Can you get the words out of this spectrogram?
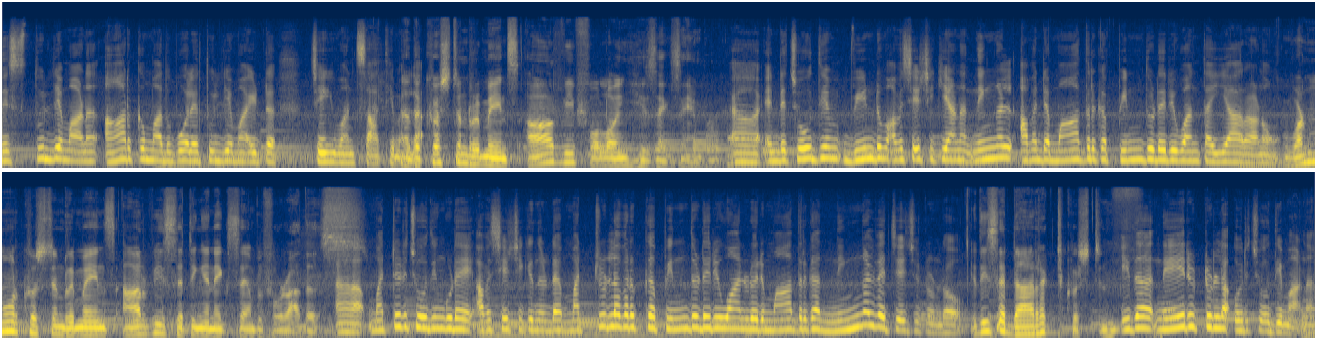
നിസ്തുല്യമാണ് ആർക്കും അതുപോലെ തുല്യമായിട്ട് ചെയ്യുവാൻ സാധ്യമല്ല the question remains are we following his example? എന്റെ ചോദ്യം വീണ്ടും അവശേഷിക്കുകയാണ് നിങ്ങൾ അവന്റെ മാതൃക പിന്തുടരുവാൻ തയ്യാറാണോ One more question remains are we setting an example for others? മറ്റൊരു ചോദ്യം കൂടെ അവശേഷിക്കുന്നുണ്ട്. മറ്റുള്ളവർക്ക് പിന്തുടരുവാനുള്ള ഒരു മാതൃക നിങ്ങൾ വെച്ചേച്ചിട്ടുണ്ടോ? ഇത് നേരിട്ടുള്ള ഒരു ചോദ്യമാണ്.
